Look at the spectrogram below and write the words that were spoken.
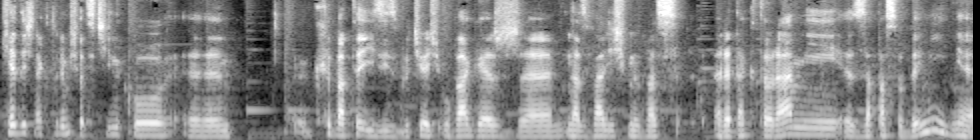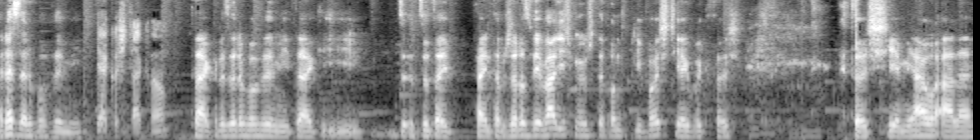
kiedyś na którymś odcinku yy, chyba ty, Izzy, zwróciłeś uwagę, że nazwaliśmy was redaktorami zapasowymi? Nie, rezerwowymi. Jakoś tak, no. Tak, rezerwowymi, tak. I tutaj pamiętam, że rozwiewaliśmy już te wątpliwości, jakby ktoś, ktoś je miał, ale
